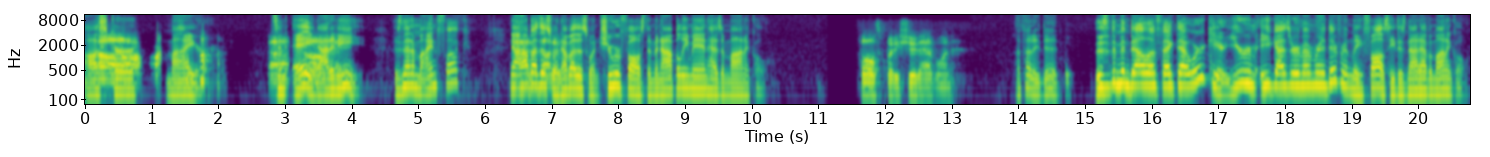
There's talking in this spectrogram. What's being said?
Oscar oh. Meyer. It's an A, uh, Oh, not an man. E. Isn't that a mind fuck? Now, how I about this one? it- How about this one? True or false? The Monopoly man has a monocle. False, but he should have one. I thought he did. This is the Mandela effect at work here. You rem- you guys are remembering it differently. False. He does not have a monocle.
